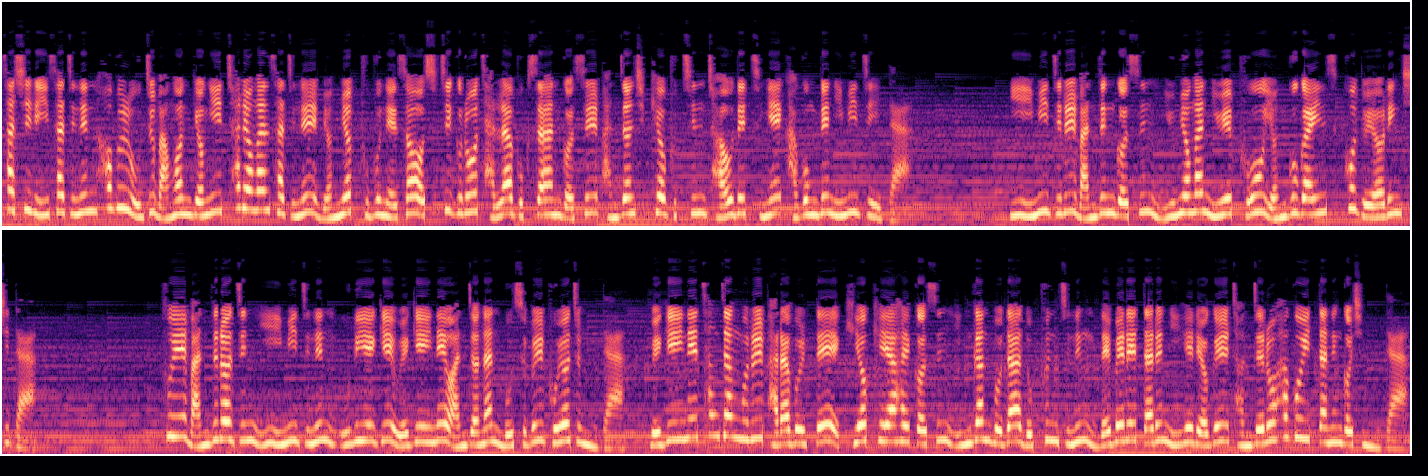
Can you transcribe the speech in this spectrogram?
사실 이 사진은 허블 우주 망원경이 촬영한 사진을 몇몇 부분에서 수직으로 잘라 복사한 것을 반전시켜 붙인 좌우대칭에 가공된 이미지이다. 이 이미지를 만든 것은 유명한 UFO 연구가인 스콧 웨어링 씨다. 후에 만들어진 이 이미지는 우리에게 외계인의 완전한 모습을 보여줍니다. 외계인의 창작물을 바라볼 때 기억해야 할 것은 인간보다 높은 지능 레벨에 따른 이해력을 전제로 하고 있다는 것입니다.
